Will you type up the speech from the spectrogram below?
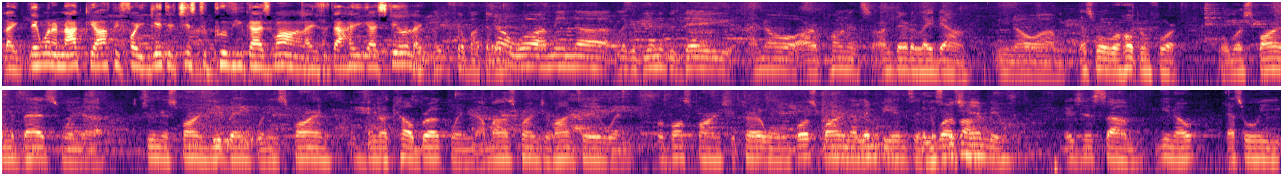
like they want to knock you off before you get there just to prove you guys wrong. Like is that how you guys feel? Like How do you feel about that? No, well, I mean, uh, like at the end of the day, I know our opponents aren't there to lay down. You know, um, that's what we're hoping for. When we're sparring the best, when uh, Junior's sparring Eubank, when he's sparring, you know, Kell Brook, when Amado's sparring Gervonta, when we're both sparring Shakur, when we're both sparring Olympians and world champions. It's just, um, you know, that's where we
